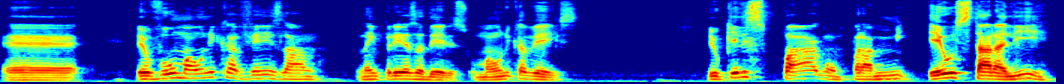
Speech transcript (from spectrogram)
É, eu vou uma única vez lá na empresa deles, uma única vez. E o que eles pagam para eu estar ali,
